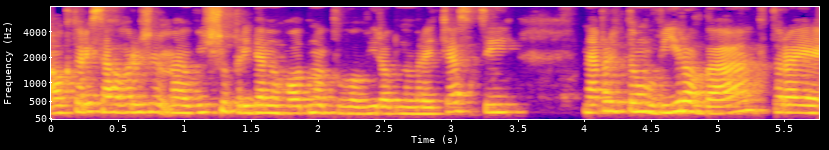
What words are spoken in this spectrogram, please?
o ktorých sa hovorí, že majú vyššiu pridanú hodnotu vo výrobnom reťazci. Napriek tomu výroba, ktorá je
